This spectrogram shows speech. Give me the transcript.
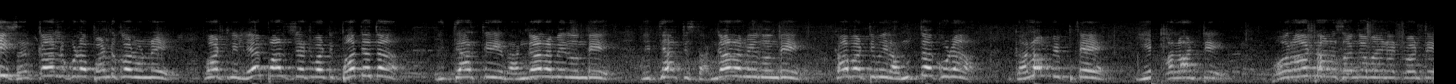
ఈ సర్కార్లు కూడా పండుకొని ఉన్నాయి. వాటిని లేపాల్సినటువంటి బాధ్యత విద్యార్థి రంగాల మీద ఉంది. విద్యార్థి సంఘాల మీద ఉంది. కాబట్టి మీరంతా కూడా గలం విప్తే అలాంటి పోరాటాల సంఘమైనటువంటి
